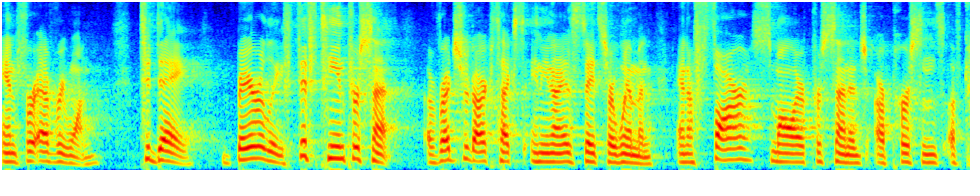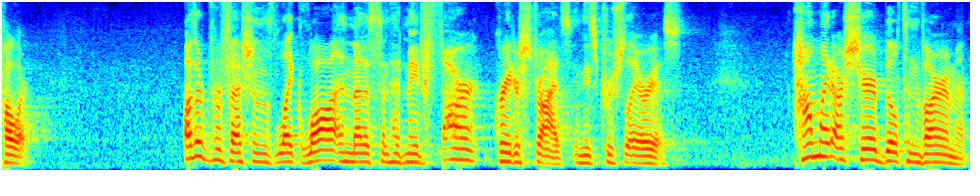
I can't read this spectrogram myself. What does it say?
and for everyone. Today, barely 15% of registered architects in the United States are women, and a far smaller percentage are persons of color. Other professions like law and medicine have made far greater strides in these crucial areas. How might our shared built environment,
